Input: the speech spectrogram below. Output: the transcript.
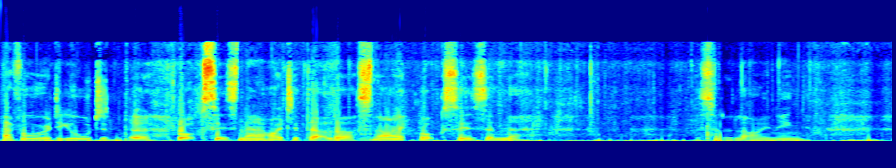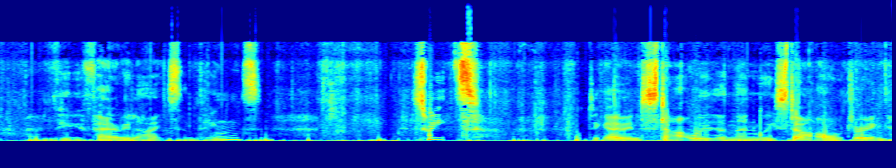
I've already ordered the boxes now. I did that last night. Boxes and the, the sort of lining, a few fairy lights and things, sweets to go in to start with, and then we start ordering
